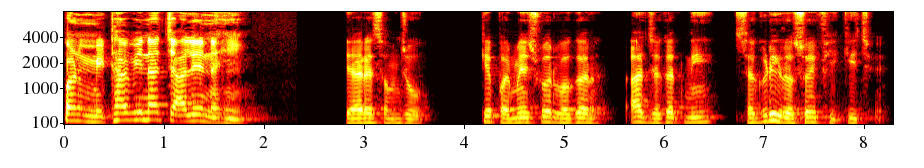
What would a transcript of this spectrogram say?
પણ મીઠા વિના ચાલે નહીં. ત્યારે સમજો કે પરમેશ્વર વગર આ જગતની સઘળી રસોઈ ફીકી છે.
